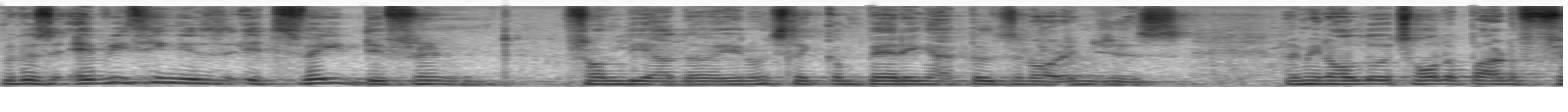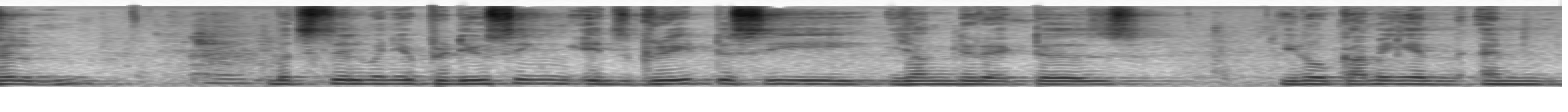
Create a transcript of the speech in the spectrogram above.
because everything is, it's very different from the other. You know, it's like comparing apples and oranges. I mean, although it's all a part of film, but still, when you're producing, it's great to see young directors, you know, coming in and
